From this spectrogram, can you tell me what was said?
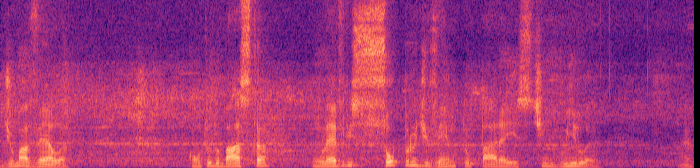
de uma vela. Contudo, basta um leve sopro de vento para extingui-la. Né?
